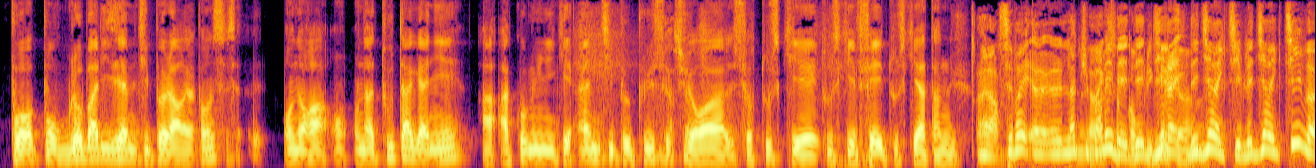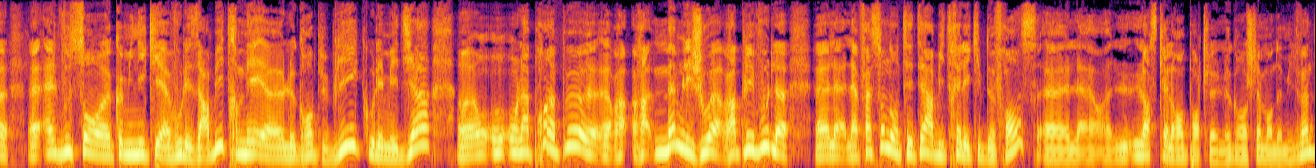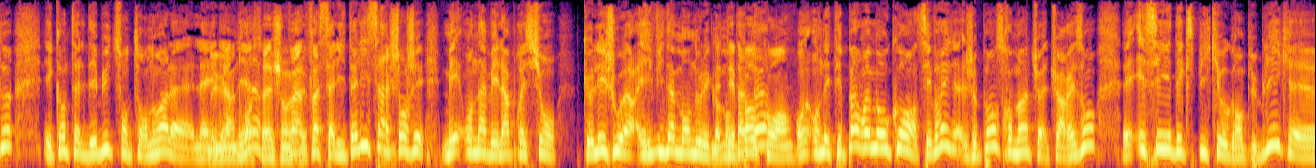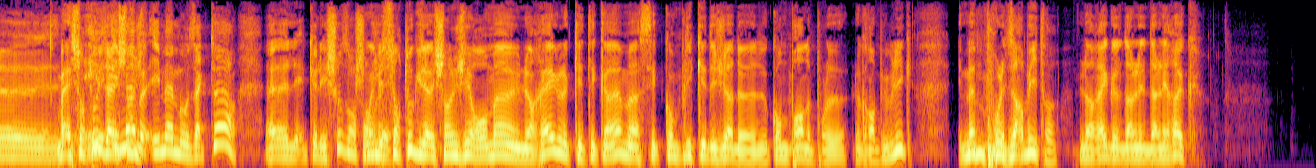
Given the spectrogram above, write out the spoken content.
pour, pour globaliser un petit peu la réponse, on aura, on, a tout à gagner à, communiquer un petit peu plus sur euh, sur tout ce qui est tout ce qui est fait, et tout ce qui est attendu. Alors c'est vrai, euh, là tu parlais des, des, directives. Les directives, euh, elles vous sont communiquées à vous les arbitres, mais le grand public ou les médias, on, on l'apprend un peu. même les joueurs. Rappelez-vous de la, la, façon dont était arbitrée l'équipe de France lorsqu'elle remporte le, Grand Chelem en 2022 et quand elle débute son tournoi l'année dernière face à l'Italie, ça a changé. Mais on avait l'impression que les joueurs, évidemment nous les commentateurs, on n'était pas vraiment au courant. C'est vrai, je pense, Romain, tu as, tu as raison. Essayer d'expliquer au grand public, euh, mais surtout, et, même, et, même, aux acteurs, euh, que les choses ont changé. Oui, mais surtout qu'ils avaient changé, Romain, une règle qui était quand même assez compliquée déjà de, de comprendre pour le, le, grand public, et même pour les arbitres, la règle dans les, dans les rucks.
